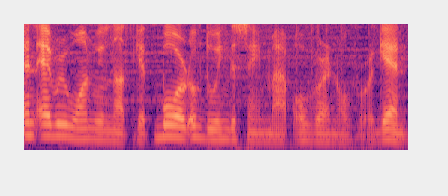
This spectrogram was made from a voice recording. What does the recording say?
and everyone will not get bored of doing the same map over and over again.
